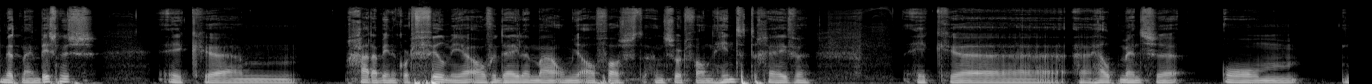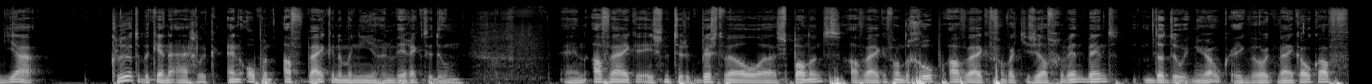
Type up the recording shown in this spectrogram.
met mijn business. Ik um, ga daar binnenkort veel meer over delen, maar om je alvast een soort van hint te geven. Ik uh, help mensen om ja, kleur te bekennen eigenlijk en op een afwijkende manier hun werk te doen. En afwijken is natuurlijk best wel uh, spannend. Afwijken van de groep, afwijken van wat je zelf gewend bent. Dat doe ik nu ook. Ik wijk ook af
